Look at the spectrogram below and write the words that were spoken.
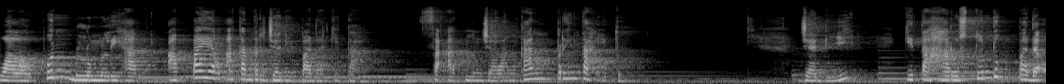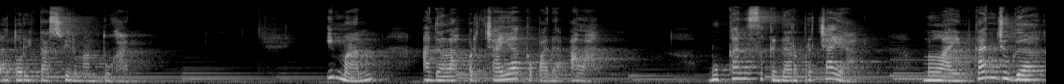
walaupun belum melihat apa yang akan terjadi pada kita saat menjalankan perintah itu. Jadi, kita harus tunduk pada otoritas firman Tuhan. Iman adalah percaya kepada Allah, bukan sekedar percaya melainkan juga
